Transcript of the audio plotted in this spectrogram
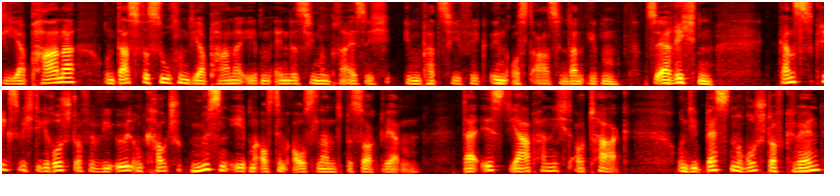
die Japaner. Und das versuchen die Japaner eben Ende 37 im Pazifik, in Ostasien dann eben zu errichten. Ganz kriegswichtige Rohstoffe wie Öl und Kautschuk müssen eben aus dem Ausland besorgt werden. Da ist Japan nicht autark. Und die besten Rohstoffquellen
